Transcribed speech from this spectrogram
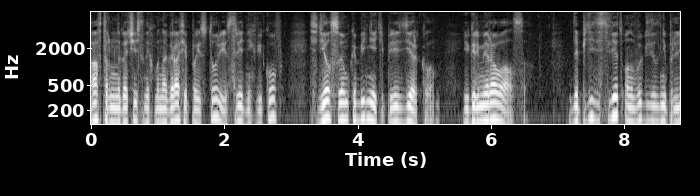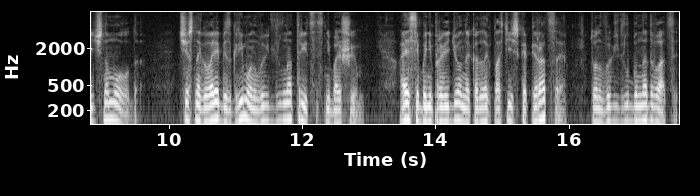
автор многочисленных монографий по истории средних веков, сидел в своем кабинете перед зеркалом и гримировался. Для 50 лет он выглядел неприлично молодо. Честно говоря, без грима он выглядел на 30 с небольшим. А если бы не проведенная когда-то пластическая операция, то он выглядел бы на 20.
